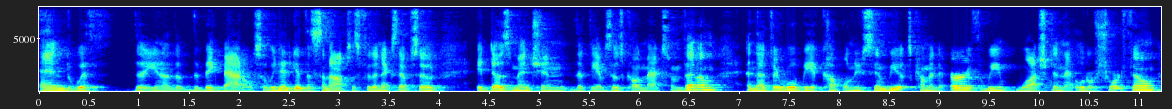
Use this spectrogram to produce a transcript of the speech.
end with the you know the, the big battle so we did get the synopsis for the next episode it does mention that the episode is called Maximum Venom and that there will be a couple new symbiotes coming to Earth. We watched in that little short film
